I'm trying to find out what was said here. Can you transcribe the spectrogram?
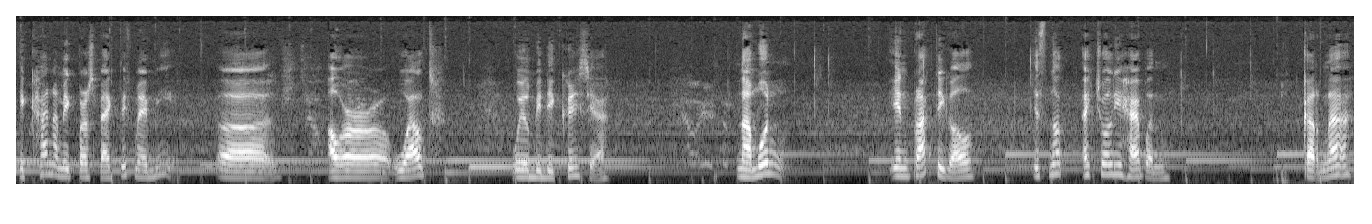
economic perspective maybe uh, our wealth will be decreased ya. Namun in practical it's not actually happen karena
